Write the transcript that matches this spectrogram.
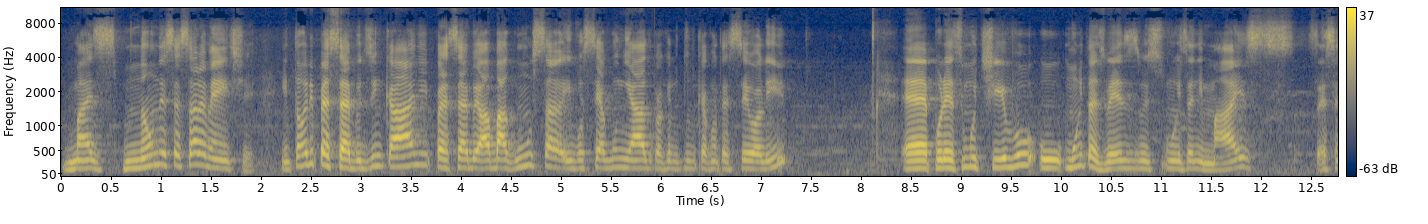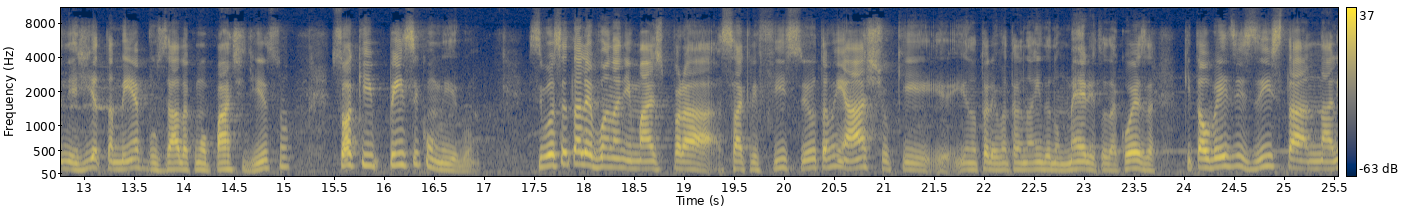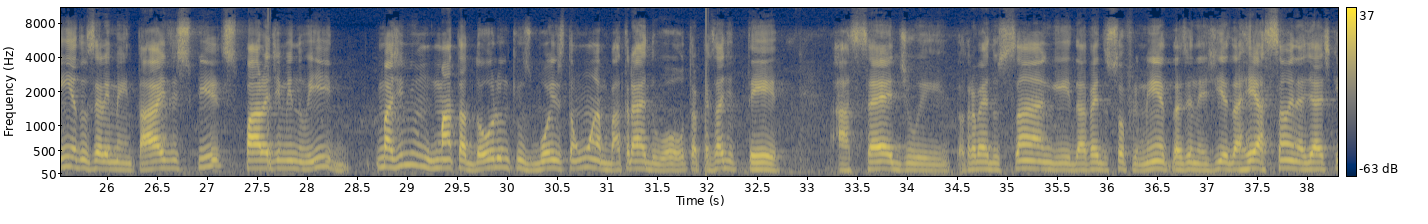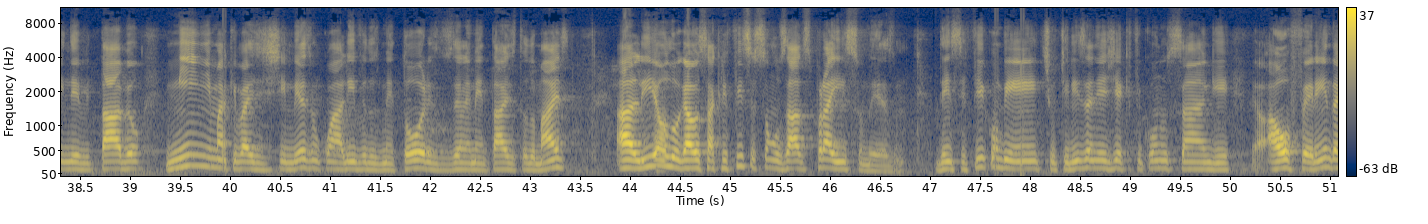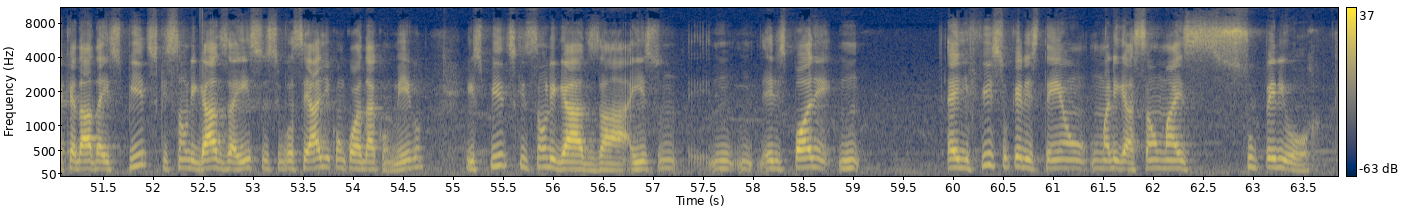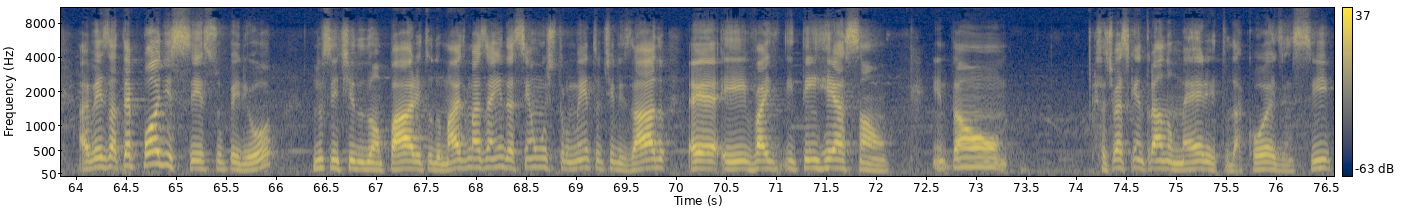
mas não necessariamente. Então ele percebe o desencarne, percebe a bagunça e você agoniado com aquilo tudo que aconteceu ali. É, por esse motivo, o, muitas vezes os, os animais, essa energia também é usada como parte disso só que pense comigo, se você está levando animais para sacrifício, eu também acho que, e não estou levantando ainda no mérito da coisa, que talvez exista na linha dos elementais espíritos para diminuir. Imagine um matadouro em que os bois estão um atrás do outro, apesar de ter assédio e através do sangue, através do sofrimento, das energias, da reação energética inevitável, mínima que vai existir mesmo com o alívio dos mentores, dos elementais e tudo mais Ali é um lugar, os sacrifícios são usados para isso mesmo. Densifica o ambiente, utiliza a energia que ficou no sangue, a oferenda que é dada a espíritos que são ligados a isso. E se você há de concordar comigo, espíritos que são ligados a isso, eles podem. É difícil que eles tenham uma ligação mais superior. Às vezes até pode ser superior, no sentido do amparo e tudo mais, mas ainda assim é um instrumento utilizado é, e, vai, e tem reação. Então, se eu tivesse que entrar no mérito da coisa em si,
